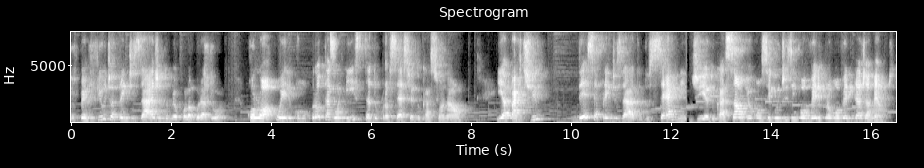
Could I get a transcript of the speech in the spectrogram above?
o perfil de aprendizagem do meu colaborador, coloco ele como protagonista do processo educacional e a partir desse aprendizado do cerne de educação, eu consigo desenvolver e promover engajamento.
